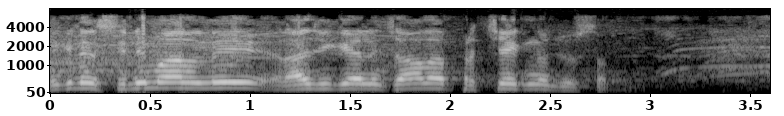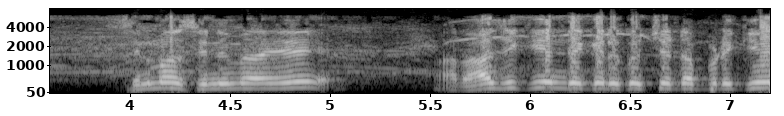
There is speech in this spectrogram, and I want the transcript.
ఇంక నేను సినిమాలని రాజకీయాలని చాలా ప్రత్యేకంగా చూస్తాను సినిమా సినిమాయే ఆ రాజకీయం దగ్గరికి వచ్చేటప్పటికి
